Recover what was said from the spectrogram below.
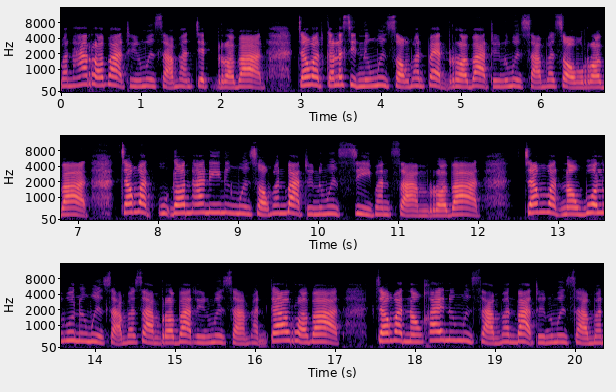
12,500 บาท ถึง 13,700 บาท จังหวัดกาฬสินธุ์12,800 บาท ถึง 13,200 บาท จังหวัดอุดรธานี 12,000 บาท ถึง 14,300 บาท จังหวัดหนองบัวลำพูหนึ่งหมื่นสามพันสามร้อยบาท ถึงหนึ่งหมื่นสามพันเก้าร้อยบาท จังหวัดหนองคายหนึ่งหมื่นสามพันบาท ถึงหนึ่งหมื่นสามพัน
